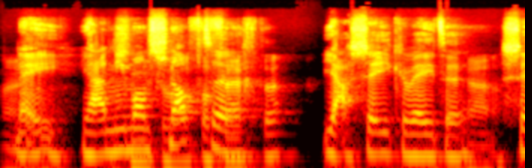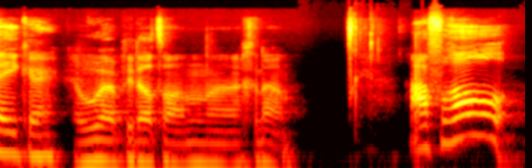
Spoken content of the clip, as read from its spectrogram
Nee, nee. ja, niemand snapte. Ja, zeker weten. Ja. Zeker. En hoe heb je dat dan uh, gedaan? Ah, vooral,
